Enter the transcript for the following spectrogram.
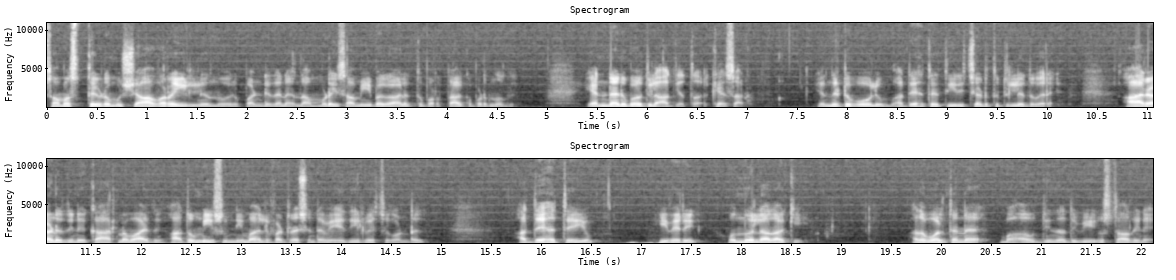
സമസ്തയുടെ മുഷാവറയിൽ നിന്ന് ഒരു പണ്ഡിതനെ നമ്മുടെ ഈ സമീപകാലത്ത് പുറത്താക്കപ്പെടുന്നത് എന്റെ അനുഭവത്തിൽ ആദ്യത്തെ കേസാണ്. എന്നിട്ട് പോലും അദ്ദേഹത്തെ തിരിച്ചെടുത്തിട്ടില്ല ഇതുവരെ. ആരാണിതിന് കാരണമായത്? അതും ഈ സുന്നി മഹൽ ഫെഡറേഷന്റെ വേദിയിൽ വെച്ചുകൊണ്ട് അദ്ദേഹത്തെയും ഇവർ ഒന്നുമല്ലാതാക്കി. അതുപോലെ തന്നെ ബാഹുദ്ദീൻ നദ്വി ഉസ്താദിനെ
